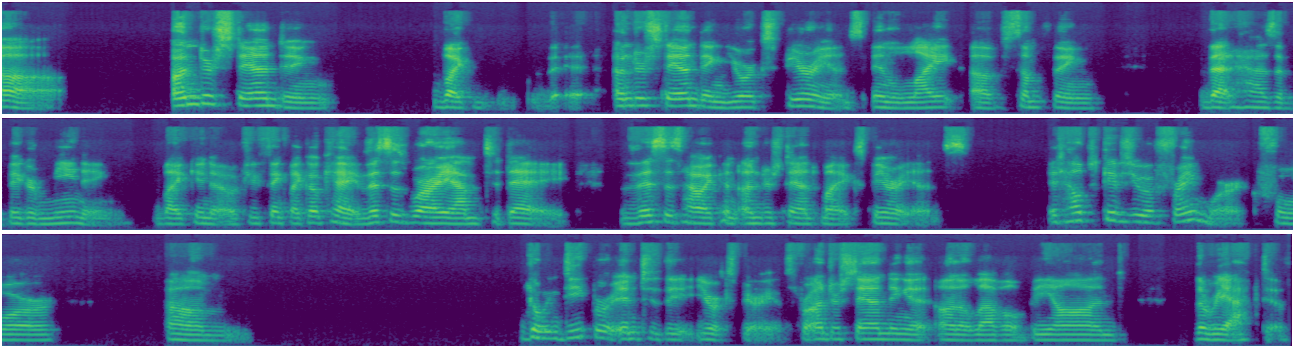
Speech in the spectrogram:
uh understanding like understanding your experience in light of something that has a bigger meaning. Like you know if you think like okay this is where i am today. This is how i can understand my experience it helps gives you a framework for um going deeper into the your experience for understanding it on a level beyond the reactive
